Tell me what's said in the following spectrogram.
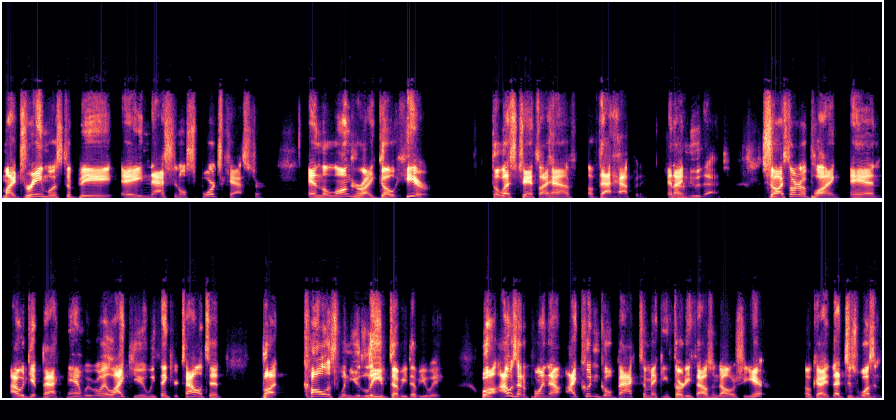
My dream was to be a national sportscaster. And the longer I go here, the less chance I have of that happening. And sure. I knew that. So I started applying and I would get back, man, we really like you. We think you're talented but call us when you leave WWE. Well, I was at a point now I couldn't go back to making $30,000 a year. Okay. That just wasn't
